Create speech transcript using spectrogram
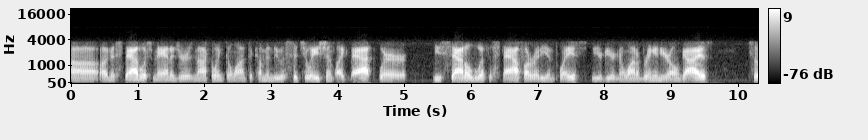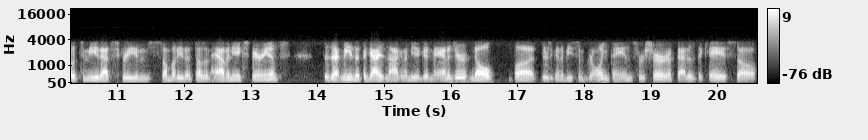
Uh, an established manager is not going to want to come into a situation like that where he's saddled with a staff already in place. You're, you're going to want to bring in your own guys. So to me, that screams somebody that doesn't have any experience. Does that mean that the guy's not going to be a good manager? No, but there's going to be some growing pains for sure if that is the case. So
